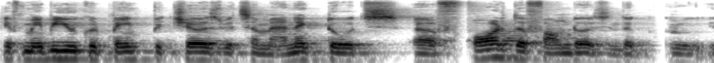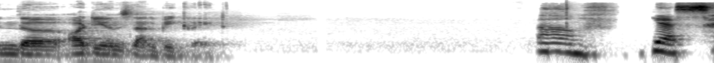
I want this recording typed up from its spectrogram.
if maybe you could paint pictures with some anecdotes uh, for the founders in the group in the audience, that'll be great. Um, Yes,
